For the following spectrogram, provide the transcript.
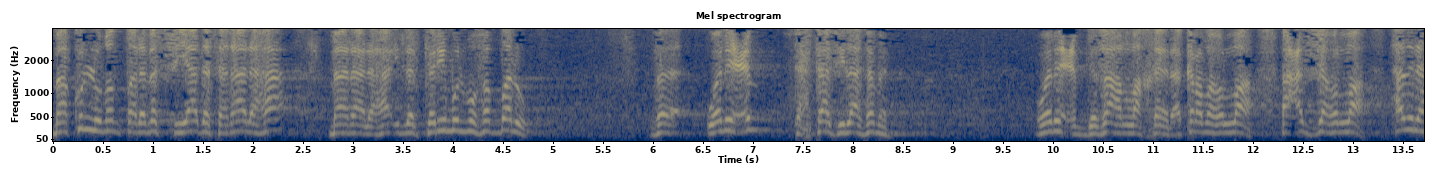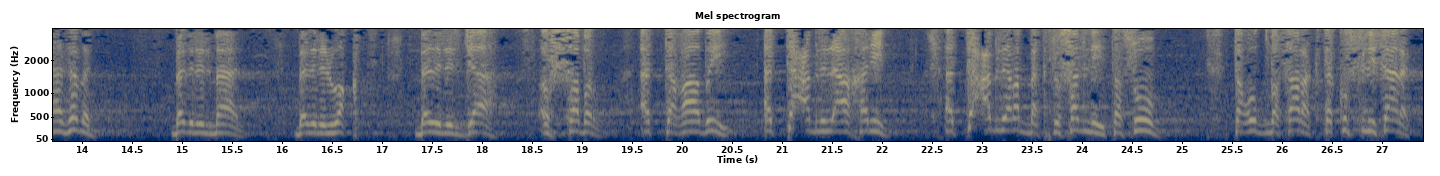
ما كل من طلب السيادة نالها ما نالها إلا الكريم المفضل. ف ونعم تحتاج إلى ثمن. ونعم جزاه الله خير أكرمه الله أعزه الله. هذه لها ثمن. بذل المال بذل الوقت بذل الجاه الصبر التغاضي التعب للآخرين. التعب لربك تصلي تصوم. تغض بصرك تكف لسانك.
